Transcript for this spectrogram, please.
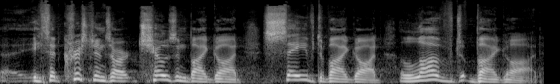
uh, he said Christians are chosen by God, saved by God, loved by God.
